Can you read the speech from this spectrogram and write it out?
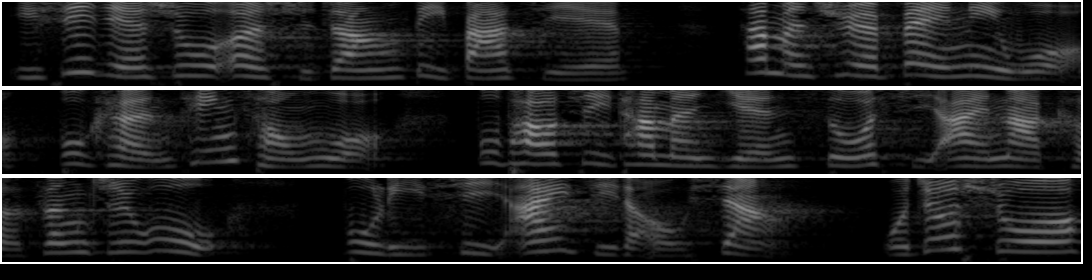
以西结书二十章第八节，他们却悖逆我，不肯听从我，不抛弃他们眼所喜爱那可憎之物，不离弃埃及的偶像。我就说，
